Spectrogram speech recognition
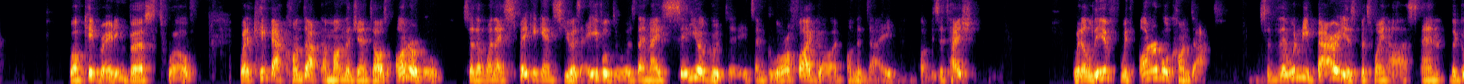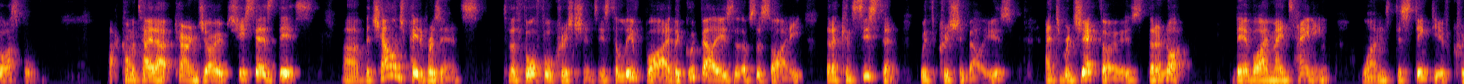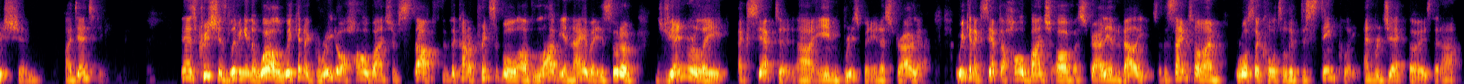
Well, keep reading, verse 12. We're to keep our conduct among the Gentiles honorable so that when they speak against you as evildoers, they may see your good deeds and glorify God on the day of visitation. We're to live with honorable conduct so that there wouldn't be barriers between us and the gospel. Uh, commentator Karen Jobes, she says this uh, The challenge Peter presents to the thoughtful Christians is to live by the good values of society that are consistent with Christian values and to reject those that are not thereby maintaining one's distinctive Christian identity. As Christians living in the world, we can agree to a whole bunch of stuff. The kind of principle of love your neighbor is sort of generally accepted uh, in Brisbane, in Australia. We can accept a whole bunch of Australian values. At the same time, we're also called to live distinctly and reject those that aren't.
